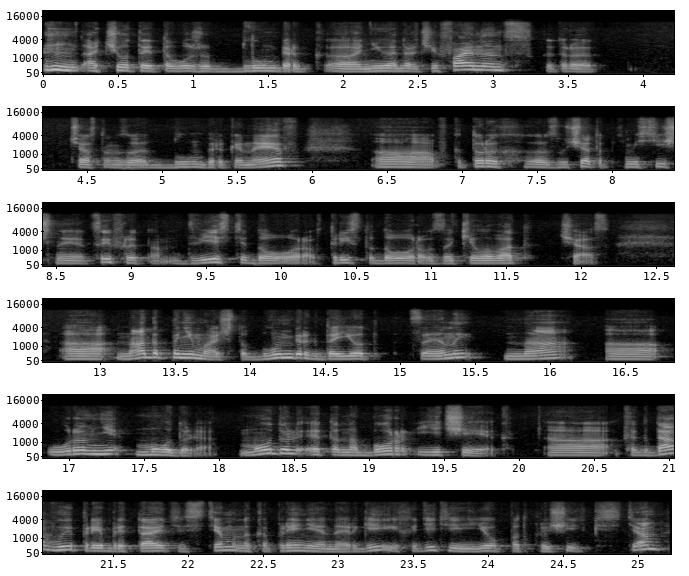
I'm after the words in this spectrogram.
отчеты того же Bloomberg э, New Energy Finance, которые часто называют Bloomberg NF, в которых звучат оптимистичные цифры, там 200 долларов, 300 долларов за киловатт-час. А, надо понимать, что Bloomberg дает цены на а, уровне модуля. Модуль – это набор ячеек. А, когда вы приобретаете систему накопления энергии и хотите ее подключить к сетям,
